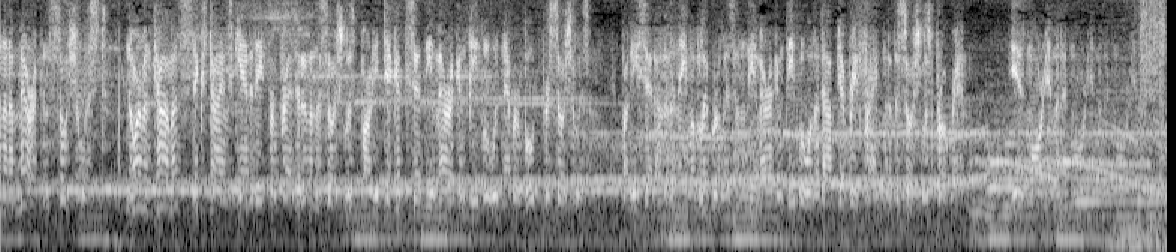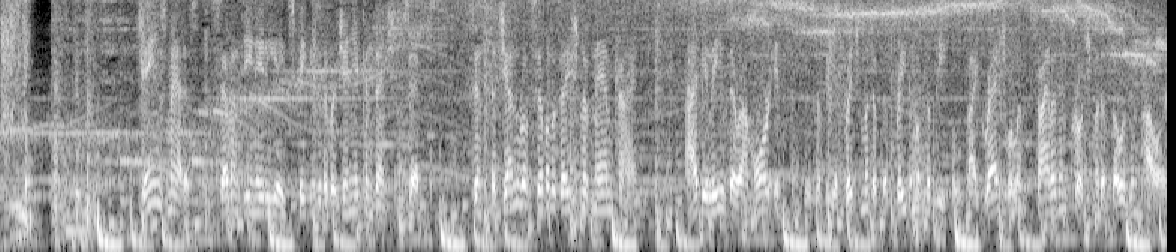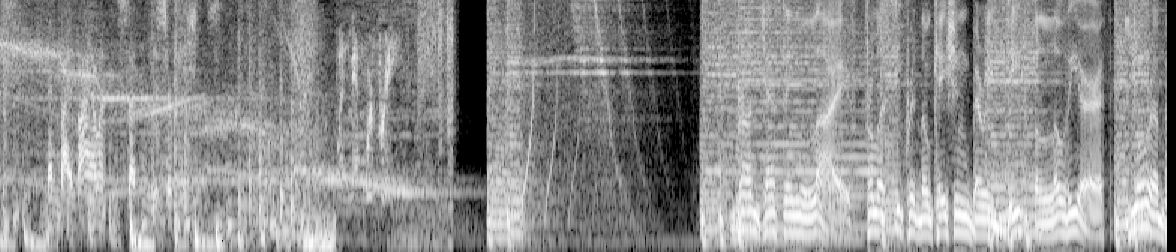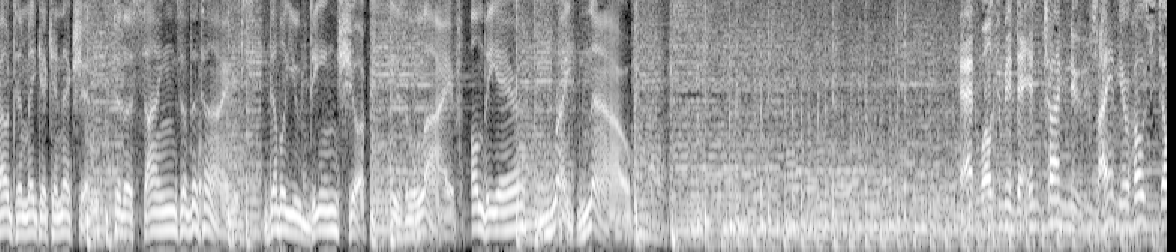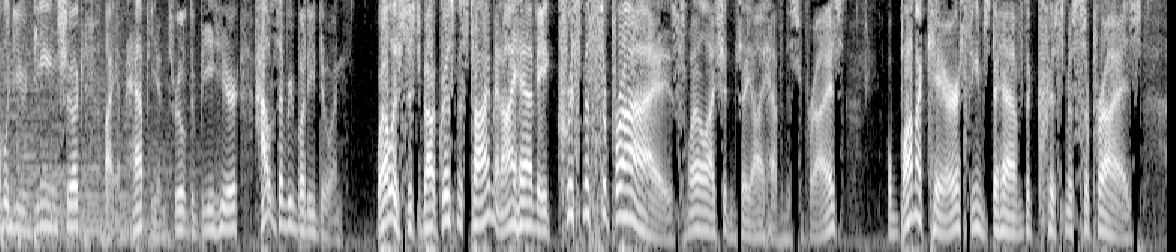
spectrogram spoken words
an American socialist, Norman Thomas, six times candidate for president on the Socialist Party ticket, said the American people would never vote for socialism. But he said under the name of liberalism, the American people will adopt every fragment of the socialist program. Is more imminent, more imminent, more imminent. James Madison, in 1788, speaking to the Virginia Convention, said, Since the general civilization of mankind, I believe there are more instances of the abridgment of the freedom of the people by gradual and silent encroachment of those in power than by violent and sudden usurpations. Broadcasting live from a secret location buried deep below the earth. You're about to make a connection to the signs of the times. W. Dean Shook is live on the air right now. And welcome into End Time News. I am your host, W. Dean Shook. I am happy and thrilled to be here. How's everybody doing? Well, it's just about Christmas time, and I have a Christmas surprise. Well, I shouldn't say I have the surprise. Obamacare seems to have the Christmas surprise.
